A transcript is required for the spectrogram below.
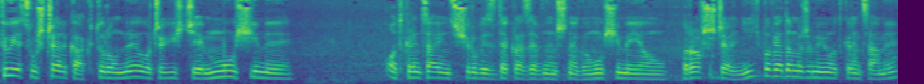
Tu jest uszczelka, którą my oczywiście musimy odkręcając śruby z dekla zewnętrznego musimy ją rozszczelnić, bo wiadomo, że my ją odkręcamy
